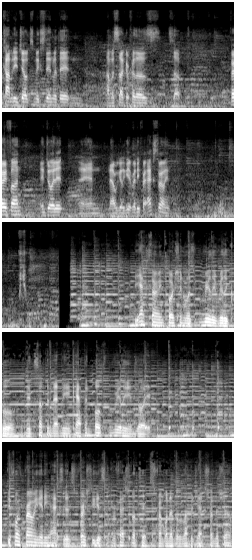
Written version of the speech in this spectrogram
comedy jokes mixed in with it, and I'm a sucker for those. So, very fun. Enjoyed it. And now we're going to get ready for axe throwing. The axe throwing portion was really, really cool, and it's something that me and Catherine both really enjoyed. Before throwing any axes, first you get some professional tips from one of the lumberjacks from the show.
